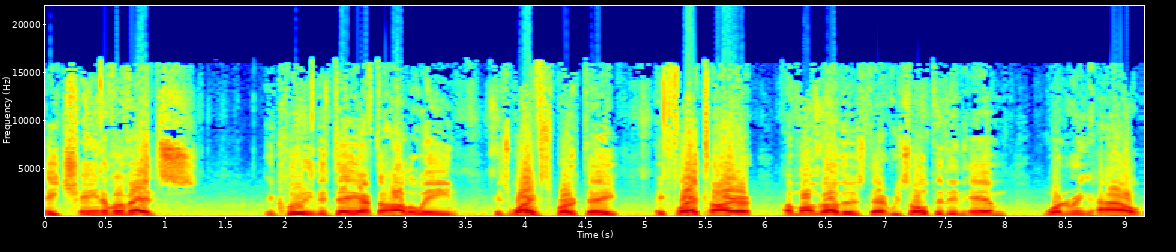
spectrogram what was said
a chain of events, including the day after Halloween, his wife's birthday, a flat tire, among others, that resulted in him wondering how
